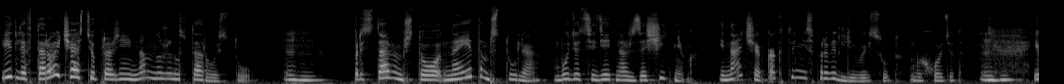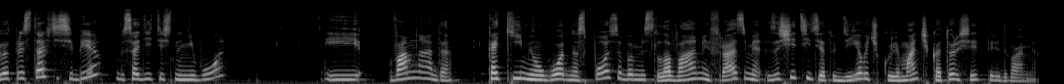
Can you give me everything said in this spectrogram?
И для второй части упражнений нам нужен второй стул. Угу. Представим, что на этом стуле будет сидеть наш защитник, иначе как-то несправедливый суд выходит. Угу. И вот представьте себе, вы садитесь на него, и вам надо какими угодно способами, словами, фразами защитить эту девочку или мальчика, который сидит перед вами.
